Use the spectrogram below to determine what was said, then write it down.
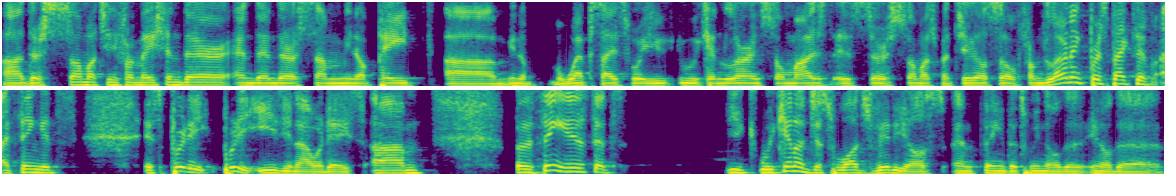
Uh, there's so much information there and then there are some you know paid um, you know websites where you, we can learn so much. Is there's so much material. So from the learning perspective i think it's it's pretty pretty easy nowadays. Um, but the thing is that you, we cannot just watch videos and think that we know the you know the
